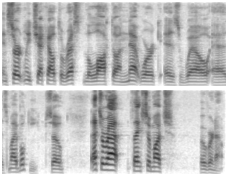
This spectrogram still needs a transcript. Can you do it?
and certainly check out the rest of the Locked On Network as well as MyBookie. So that's a wrap. Thanks so much. Over and out.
